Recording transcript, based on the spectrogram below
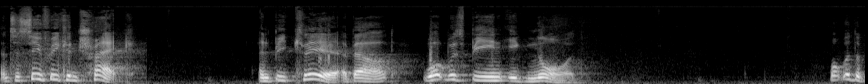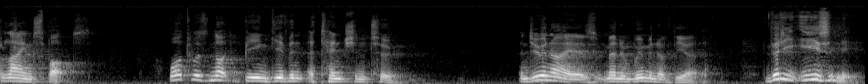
And to see if we can track and be clear about what was being ignored What were the blind spots? What was not being given attention to? And you and I, as men and women of the earth, very easily,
